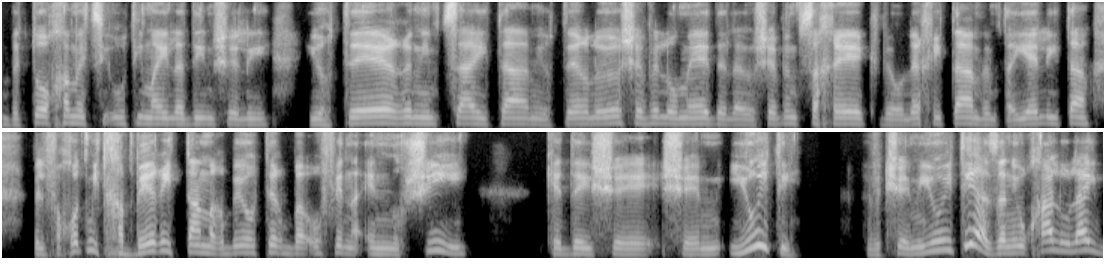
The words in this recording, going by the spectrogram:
בתוך המציאות עם הילדים שלי, יותר נמצא איתם, יותר לא יושב ולומד, אלא יושב ומשחק, והולך איתם, ומטייל איתם, ולפחות מתחבר איתם הרבה יותר באופן האנושי, כדי ש, שהם יהיו איתי. וכשהם יהיו איתי, אז אני אוכל אולי,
